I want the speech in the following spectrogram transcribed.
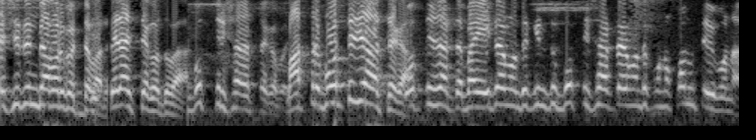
বেশি দিন ব্যবহার করতে পারে। প্রাইসটা কত ভাই? বত্রিশ হাজার টাকা ভাই। মাত্র 32000 টাকা। বত্রিশ হাজার টাকা। ভাই এটার মধ্যে কিন্তু বত্রিশ হাজার টাকার মধ্যে কোনো কমতে হইব না।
